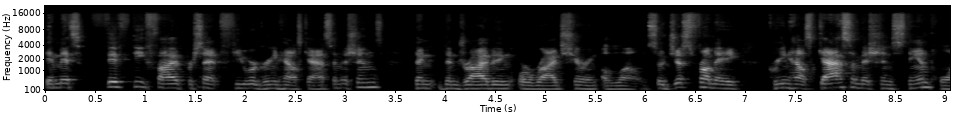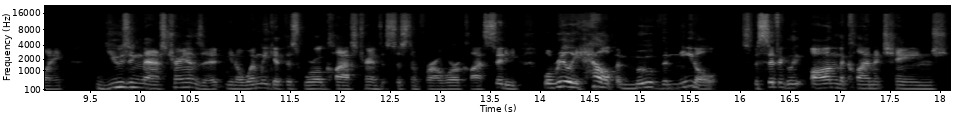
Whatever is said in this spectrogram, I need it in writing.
emits 55% fewer greenhouse gas emissions than, than driving or ride sharing alone. So just from a greenhouse gas emission standpoint, using mass transit, you know, when we get this world-class transit system for our world-class city, will really help and move the needle specifically on the climate change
